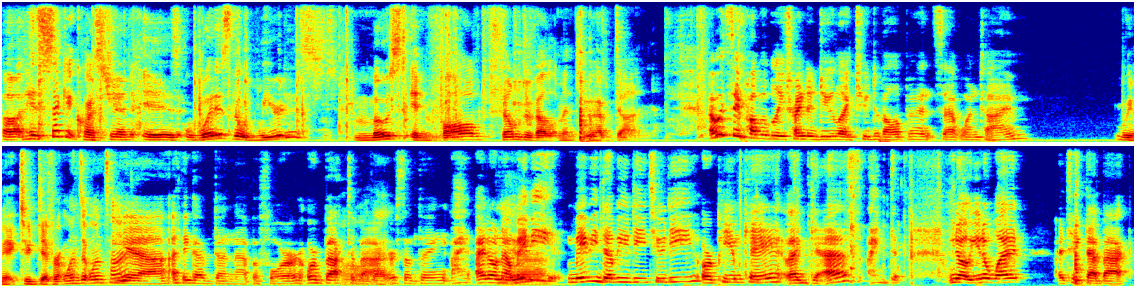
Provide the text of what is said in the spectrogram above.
Uh, his second question is: What is the weirdest, most involved film development you have done? I would say probably trying to do like two developments at one time. We make two different ones at one time. Yeah, I think I've done that before, or back to Oh, back or something. I, I don't know. Yeah. Maybe maybe WD2D or PMK. I guess. I d- no. You know what? I take that back.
